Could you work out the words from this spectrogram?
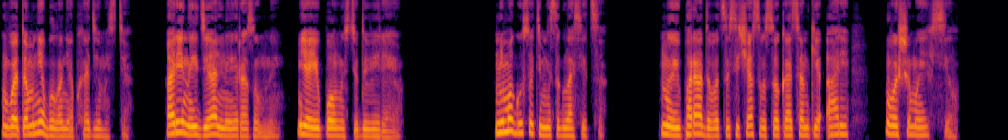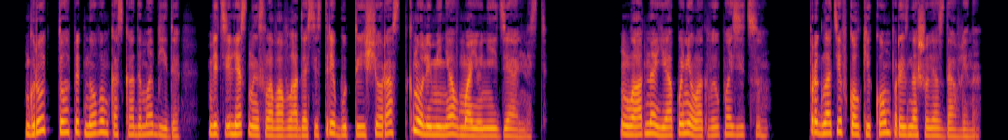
В этом не было необходимости. Арина идеальная и разумная. Я ей полностью доверяю. Не могу с этим не согласиться. Ну и порадоваться сейчас высокой оценке Ари выше моих сил. Грудь топит новым каскадом обиды, ведь лестные слова Влада о сестре будто еще раз ткнули меня в мою неидеальность. Ладно, я поняла твою позицию. Проглотив колкий ком, произношу я сдавленно.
